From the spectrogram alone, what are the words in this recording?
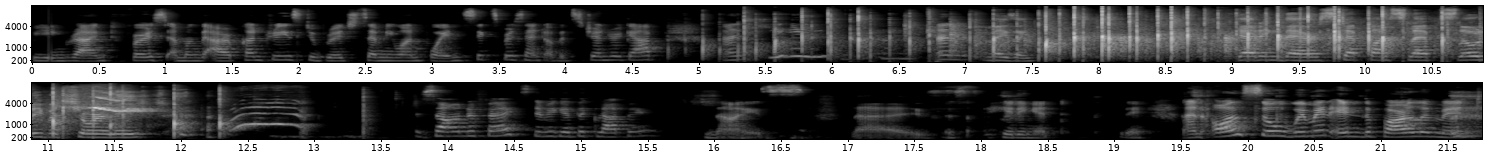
being ranked first among the Arab countries to bridge 71.6% of its gender gap. And yay! And Amazing. Getting there step by step, slowly but surely. sound effects. Did we get the clapping? Nice. Nice. Just hitting it. And also, women in the parliament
